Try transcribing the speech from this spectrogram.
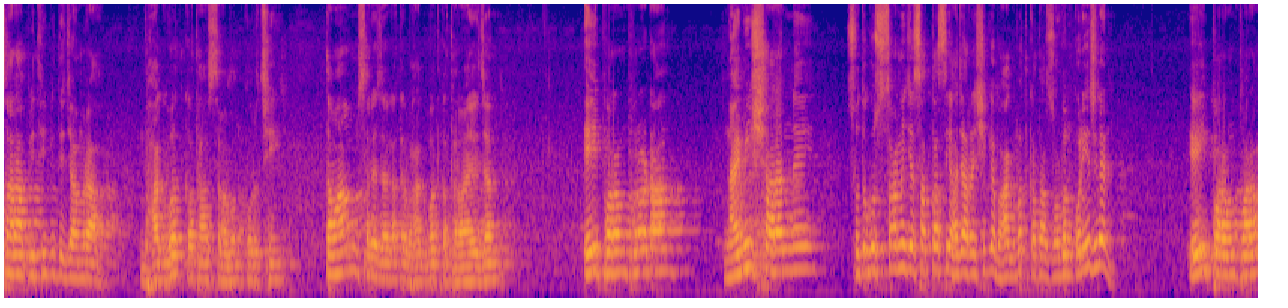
সারা পৃথিবীতে যে আমরা ভাগবত কথা শ্রবণ করছি তাম সারে জায়গাতে ভাগবত কথার আয়োজন। এই পরম্পরাটা নৈমিষারণ্যে সুত গোস্বামী যে সাতাশি হাজার ঋষিকে ভাগবত কথা শ্রবণ করিয়েছিলেন, এই পরম্পরা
